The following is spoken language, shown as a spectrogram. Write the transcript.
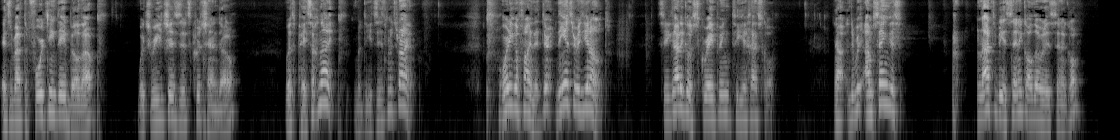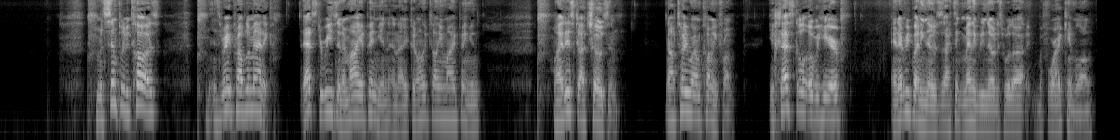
It's about the 14 day build up which reaches its crescendo with Pesach night, with the Yitzis Mitzrayim. Where do you go find it? There, the answer is you don't. So you got to go scraping to Yecheskel. Now, I'm saying this not to be a cynic, although it is cynical, but simply because it's very problematic. That's the reason, in my opinion, and I can only tell you my opinion, why this got chosen. Now, I'll tell you where I'm coming from. Yecheskel over here and everybody knows this. I think many of you noticed without, before I came along.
